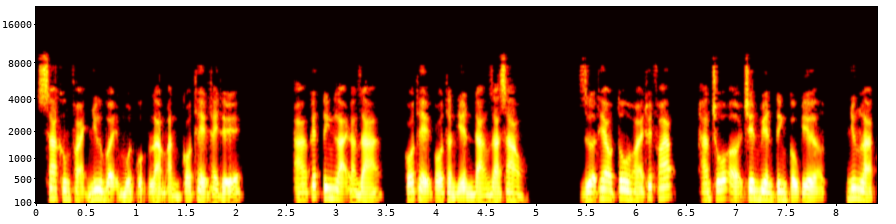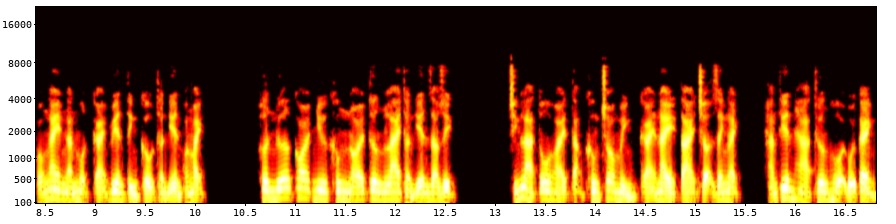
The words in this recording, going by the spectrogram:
xa không phải như vậy một cuộc làm ăn có thể thay thế. Á kết tinh lại đáng giá có thể có thần yên đáng giá sao? Dựa theo tô hoài thuyết pháp hắn chỗ ở trên viên tinh cầu kia nhưng là có ngay ngắn một cái viên tinh cầu thần yên khoáng mạch. Hơn nữa coi như không nói tương lai thần yên giao dịch chính là tô hoài tặng không cho mình cái này tài trợ danh lệch hắn thiên hà thương hội bối cảnh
